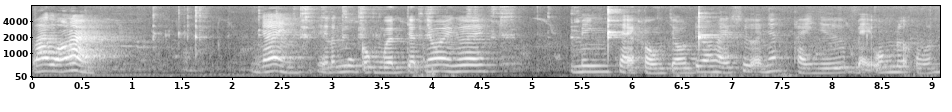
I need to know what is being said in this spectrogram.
lại uống này nhanh để là ngu cùng mình chật nha mọi người mình sẽ không cho đường hay sữa nhé. Thấy như bé uống nước luôn.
